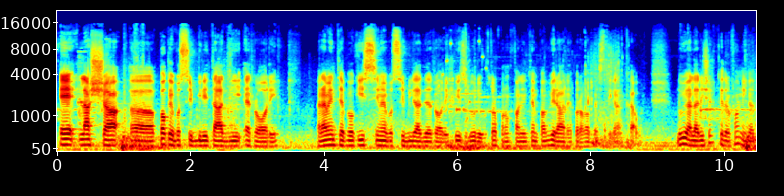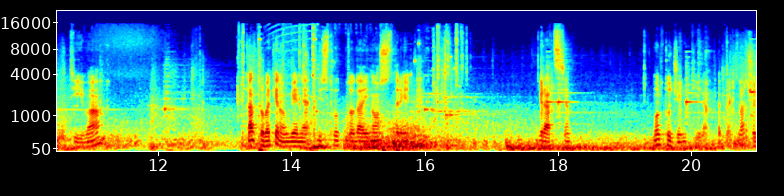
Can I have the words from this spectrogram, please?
e lascia uh, poche possibilità di errori. Veramente pochissime possibilità di errori. Qui Siluri purtroppo non fanno in tempo a virare, però vabbè sti gran cavoli. Lui ha la ricerca idrofonica attiva. Più che altro perché non viene distrutto dai nostri... Grazie. Molto gentile. Aspetta, là c'è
